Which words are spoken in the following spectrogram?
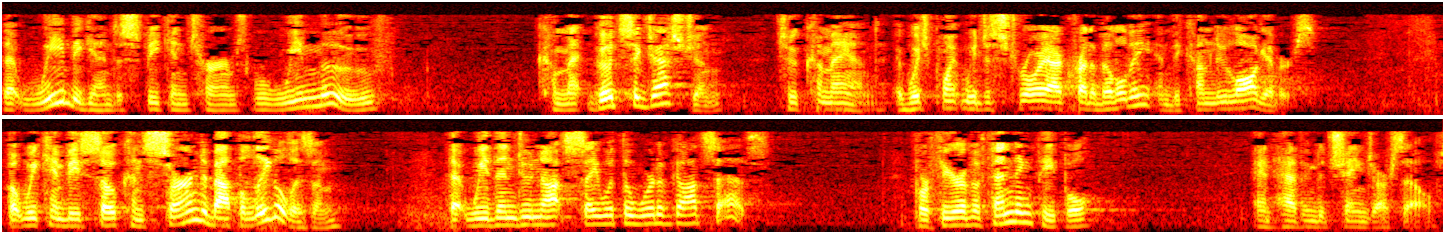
that we begin to speak in terms where we move good suggestion to command, at which point we destroy our credibility and become new lawgivers. But we can be so concerned about the legalism that we then do not say what the Word of God says for fear of offending people and having to change ourselves.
